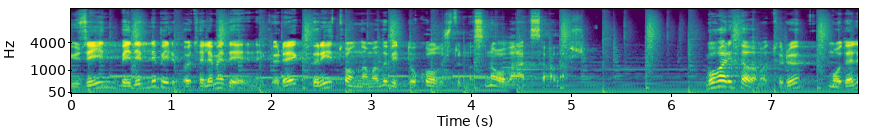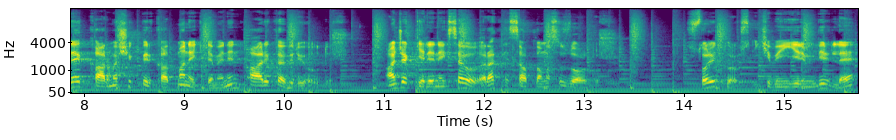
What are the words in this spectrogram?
yüzeyin belirli bir öteleme değerine göre gri tonlamalı bir doku oluşturmasına olanak sağlar. Bu haritalama türü, modele karmaşık bir katman eklemenin harika bir yoludur. Ancak geleneksel olarak hesaplaması zordur. SolidWorks 2021 ile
